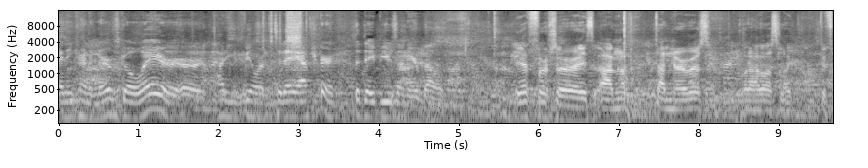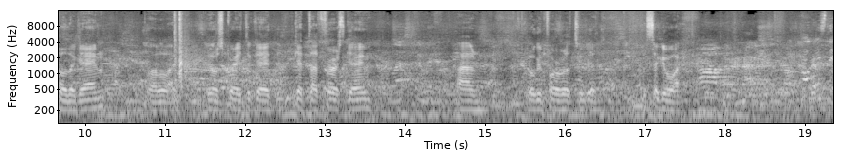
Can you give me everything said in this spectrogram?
any kind of nerves go away, or, or how are you feeling today after the debut's under your belt? Yeah, for sure. It's, I'm not that nervous, but I was like before the game. Well, like it was great to get get that first game, and looking forward to get the second one. How was the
